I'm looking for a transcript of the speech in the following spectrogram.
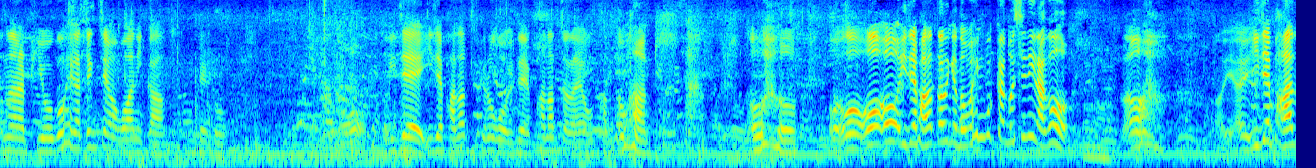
어느 날 비 오고 해가 쨍쨍하고 하니까 힘들고 이제 이제 반았 그러고 이제 반았잖아요. 반 동안 어어어어 어, 어, 어, 이제 받았다는 게 너무 행복하고 신이 나고 어. 어, 이제 반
